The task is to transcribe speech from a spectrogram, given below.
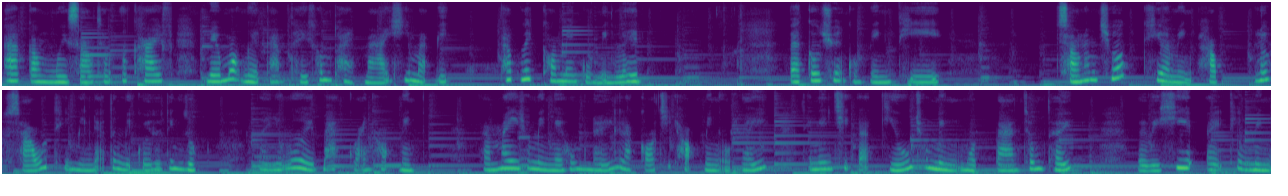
a 16 archive nếu mọi người cảm thấy không thoải mái khi mà bị public comment của mình lên. Và câu chuyện của mình thì 6 năm trước, khi mà mình học lớp 6 thì mình đã từng bị quấy rối tình dục bởi những người bạn của anh họ mình. Và may cho mình ngày hôm đấy là có chị họ mình ở đấy, thế nên chị đã cứu cho mình một bàn trông thấy. Bởi vì khi ấy thì mình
